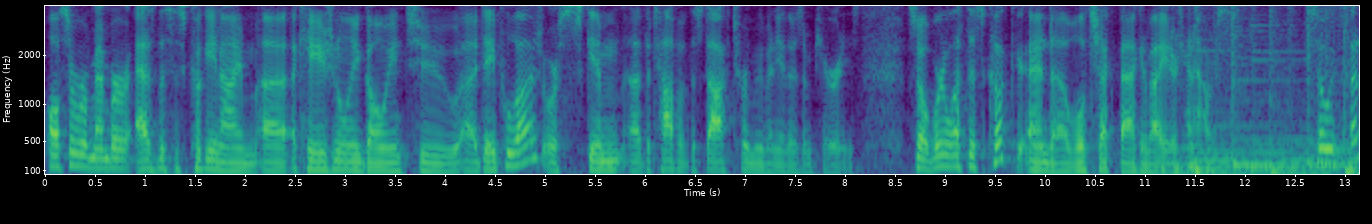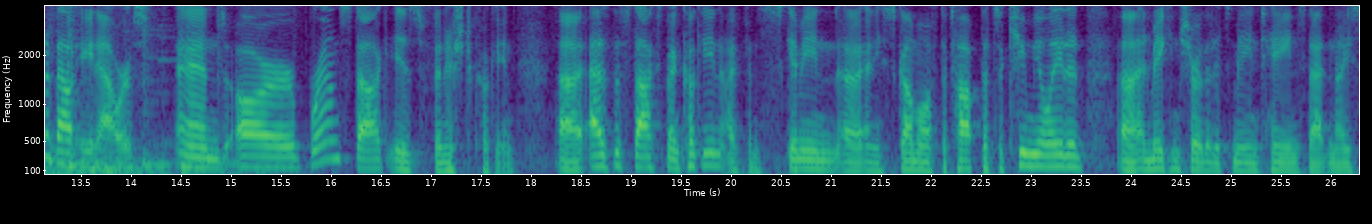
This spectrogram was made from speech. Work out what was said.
Also remember, as this is cooking, I'm uh, occasionally going to uh, dépouillage or skim the top of the stock to remove any of those impurities. So we're gonna let this cook and we'll check back in about eight or 10 hours. So it's been about eight hours and our brown stock is finished cooking. Uh, as the stock's been cooking, I've been skimming uh, any scum off the top that's accumulated uh, and making sure that it's maintained that nice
